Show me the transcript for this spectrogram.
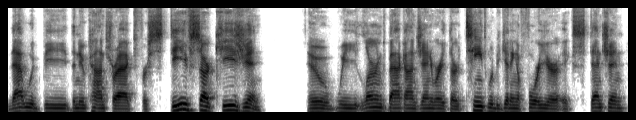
that would be the new contract for Steve Sarkisian, who we learned back on January 13th would be getting a four year extension.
